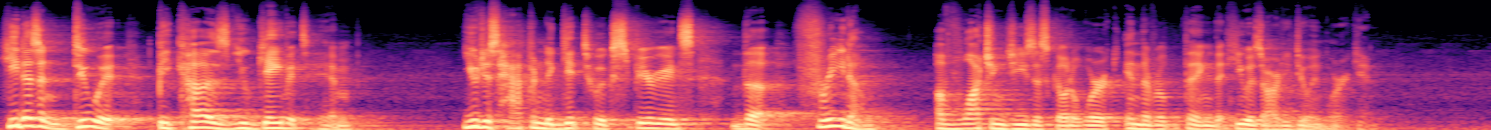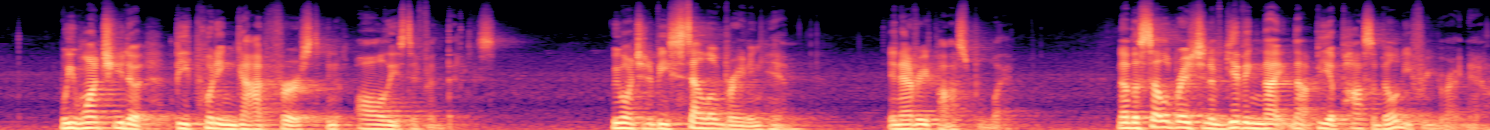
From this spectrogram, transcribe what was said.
He doesn't do it because you gave it to him. You just happen to get to experience the freedom of watching Jesus go to work in the thing that he was already doing work in. We want you to be putting God first in all these different things. We want you to be celebrating him in every possible way. Now, the celebration of giving might not be a possibility for you right now.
